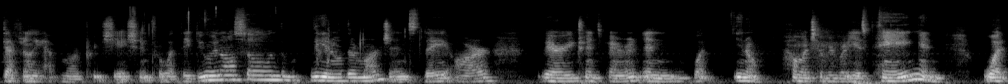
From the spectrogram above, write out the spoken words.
definitely have more appreciation for what they do, and also the, you know their margins. They are very transparent in what you know how much everybody is paying and what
